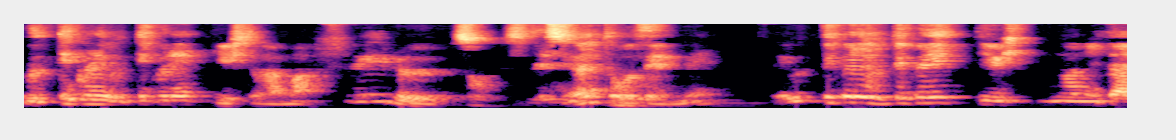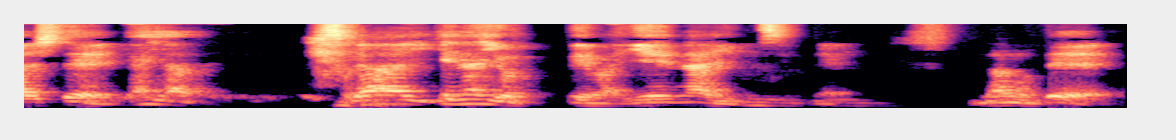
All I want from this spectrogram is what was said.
売ってくれ、売ってくれっていう人がまあ増える。ですよね、当然ね。で売ってくれ、売ってくれっていうのに対して、いやいや、それはいけないよっては言えないですよね。なので、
